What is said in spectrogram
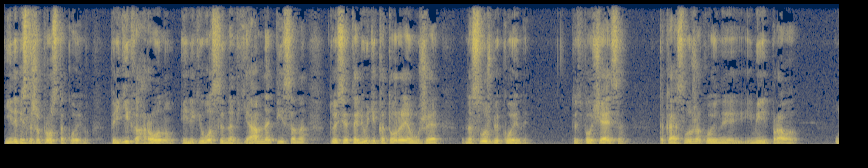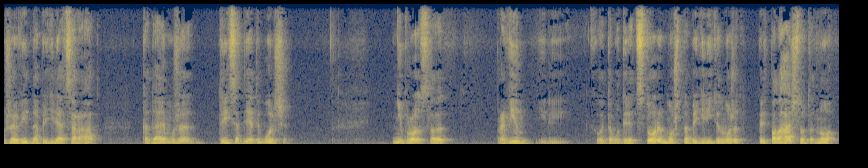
И не написано, что просто коину. Приди к Агарону или к его сыновьям написано. То есть это люди, которые уже на службе коины. То есть получается, такая служба коины имеет право уже видно определять сарат, когда им уже 30 лет и больше. Не просто равин или какой-то мудрец Торы может определить, он может предполагать что-то, но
